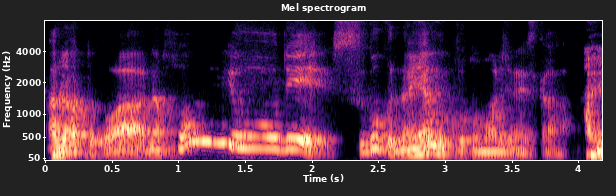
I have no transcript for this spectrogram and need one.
あの、あとは、な本業ですごく悩むこともあるじゃないですか。はい。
